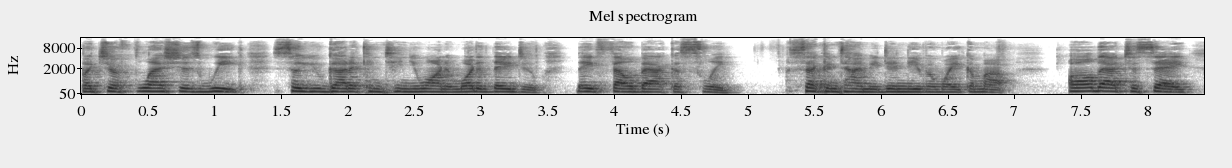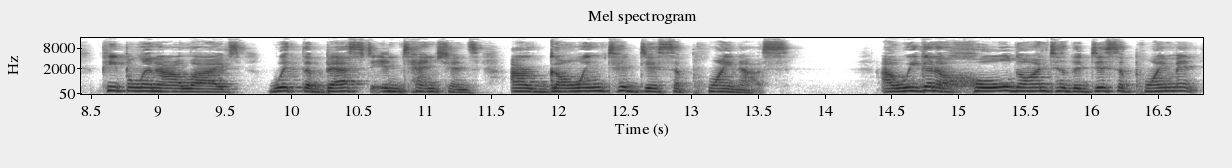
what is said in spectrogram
but your flesh is weak. So you got to continue on. And what did they do? They fell back asleep. Second time, he didn't even wake them up. All that to say, people in our lives with the best intentions are going to disappoint us. Are we going to hold on to the disappointment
